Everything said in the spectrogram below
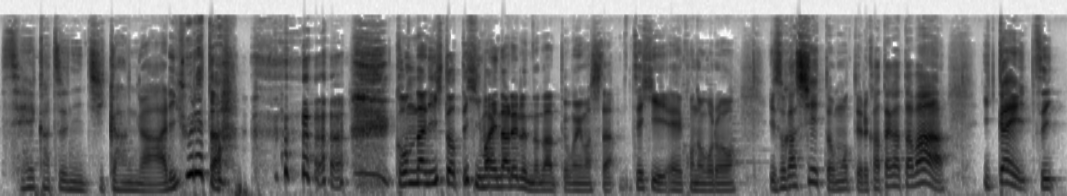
生活に時間がありふれた。こんなに人って暇になれるんだなって思いました。ぜひ、えーこの頃、忙しいと思っている方々は、一回ツイッ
